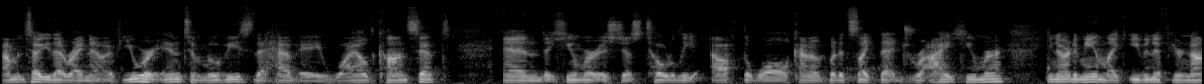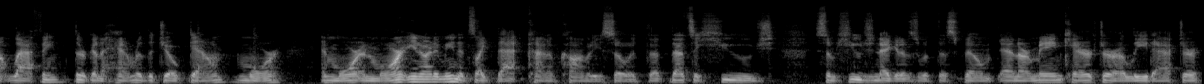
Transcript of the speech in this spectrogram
I'm gonna tell you that right now. If you were into movies that have a wild concept and the humor is just totally off the wall kind of but it's like that dry humor you know what i mean like even if you're not laughing they're gonna hammer the joke down more and more and more you know what i mean it's like that kind of comedy so it, that that's a huge some huge negatives with this film and our main character our lead actor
